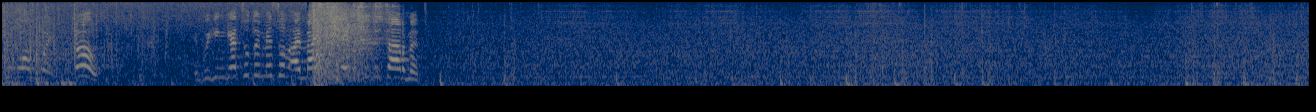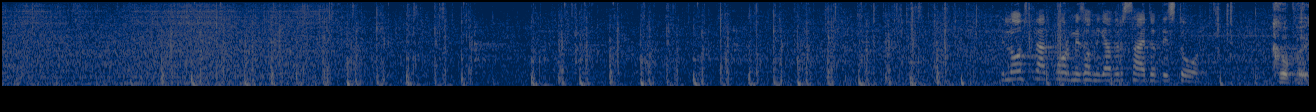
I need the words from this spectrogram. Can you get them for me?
The walkway. Go! If we can get to the missile, I might be able to disarm it. The launch platform is on the other side of this door. Copy.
